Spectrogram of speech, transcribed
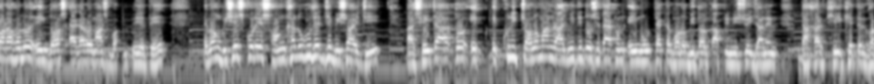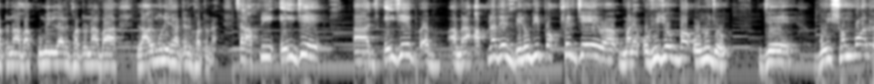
করা হলো এই দশ, এগারো মাস ইয়েতে। এবং বিশেষ করে সংখ্যালঘুদের যে বিষয়টি সেইটা তো এক্ষুনি চলমান রাজনীতিতেও সেটা এখন এই মুহূর্তে একটা বড় বিতর্ক। আপনি নিশ্চয়ই জানেন ঢাকার খিলক্ষেতের ঘটনা বা কুমিল্লার ঘটনা বা লালমনিরহাটের ঘটনা। স্যার, আপনি এই যে এই যে আপনাদের বিরোধী পক্ষের যে মানে অভিযোগ বা অনুযোগ যে বৈষম্য আরও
